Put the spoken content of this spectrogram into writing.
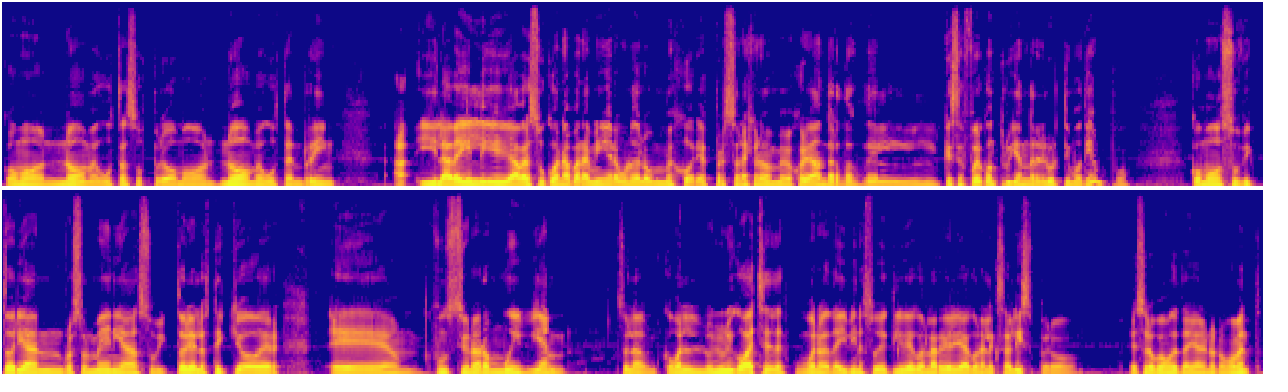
Como no me gustan sus promos, no me gusta en ring. Ah, y la Bailey Abrazucona para mí era uno de los mejores personajes, uno de los mejores underdogs del que se fue construyendo en el último tiempo. Como su victoria en WrestleMania, su victoria en los Takeover, eh, funcionaron muy bien. Son como el, único de- bueno, de ahí viene su declive con la realidad con Alexa Bliss, pero eso lo podemos detallar en otro momento.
